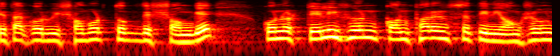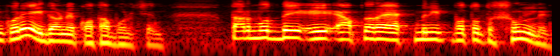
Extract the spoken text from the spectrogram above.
নেতাকর্মী সমর্থকদের সঙ্গে কোনো টেলিফোন কনফারেন্সে তিনি অংশগ্রহণ করে এই ধরনের কথা বলছেন। তার মধ্যে এই আপনারা এক মিনিট মতো তো শুনলেন।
